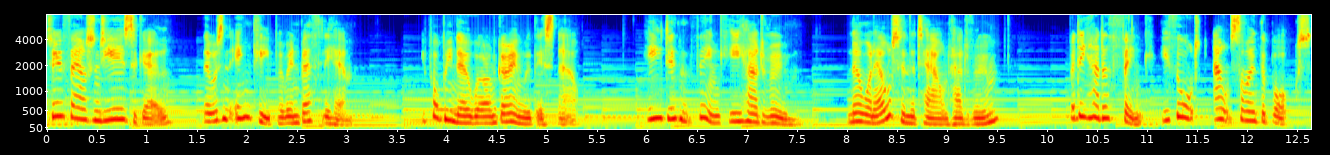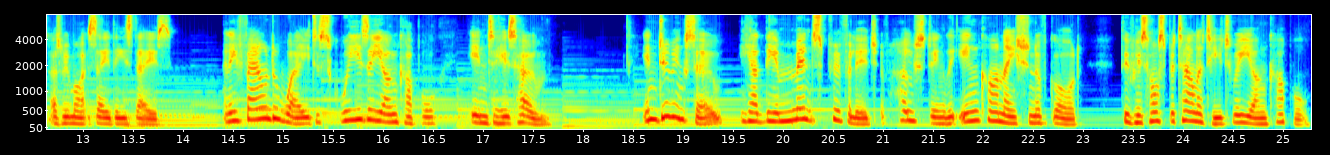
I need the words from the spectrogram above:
2,000 years ago, there was an innkeeper in Bethlehem. You probably know where I'm going with this now. He didn't think he had room. No one else in the town had room. But he had a think. He thought outside the box, as we might say these days. And he found a way to squeeze a young couple into his home. In doing so, he had the immense privilege of hosting the incarnation of God through his hospitality to a young couple.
